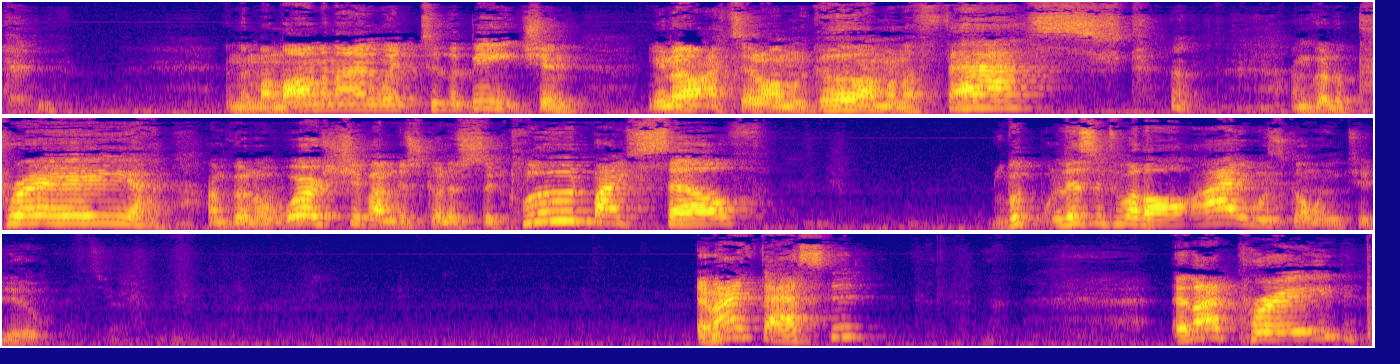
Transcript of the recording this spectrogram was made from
and then my mom and I went to the beach, and you know I said, "Oh, I'm gonna go. I'm gonna fast." I'm going to pray. I'm going to worship. I'm just going to seclude myself. Look, listen to what all I was going to do. And I fasted. And I prayed.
